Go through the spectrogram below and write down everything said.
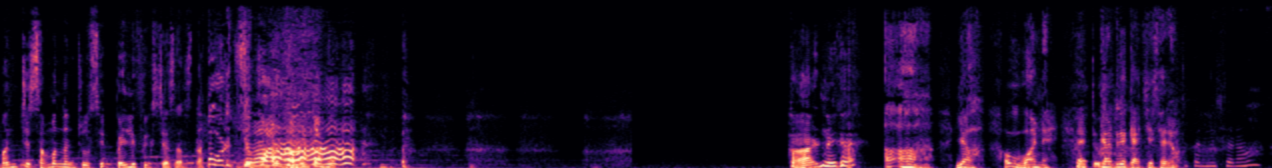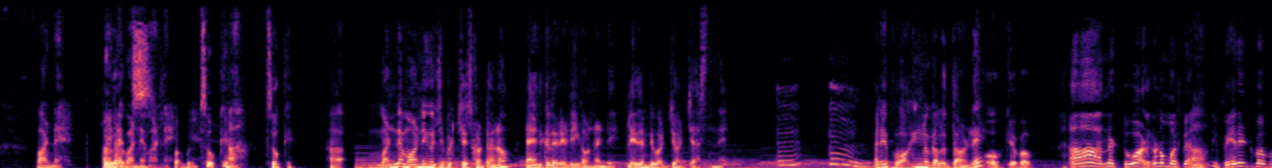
మంచి సంబంధం చూసి పెళ్ళి ఫిక్స్ చేసేస్తా. ఆడినేగా? యా వాడినే కరెక్ట్గా క్యాచ్ చేశారు. వాడినే వాడినే వాడినే వాడినే it's okay it's okay Monday morning వచ్చి పిక్ చేసుకుంటాను. నైన్ కల్లా రెడీగా ఉండండి. లేదంటే వర్జం వచ్చేస్తుంది. రేపు వాకింగ్లో కలుద్దామండి? ఓకే బాబు ఆ అన్నట్టు అడగడం మర్చిపోయాను నీ పేరేంటి బాబు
